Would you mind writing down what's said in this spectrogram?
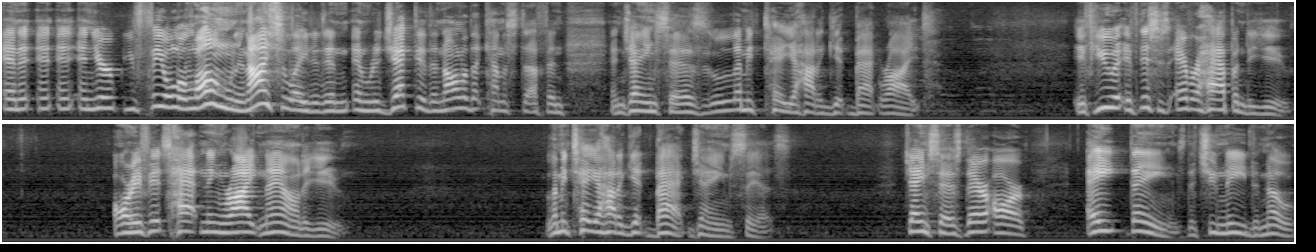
and, and, and you're, you feel alone and isolated and, and rejected and all of that kind of stuff. And, and James says, Let me tell you how to get back right. If, you, if this has ever happened to you, or if it's happening right now to you, let me tell you how to get back, James says. James says there are eight things that you need to know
